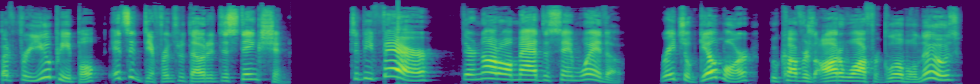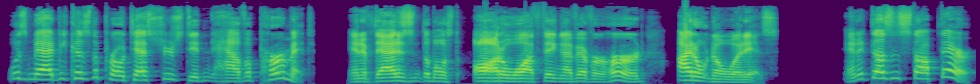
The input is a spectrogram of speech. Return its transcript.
But for you people, it's a difference without a distinction. To be fair, they're not all mad the same way, though. Rachel Gilmore, who covers Ottawa for Global News, was mad because the protesters didn't have a permit. And if that isn't the most Ottawa thing I've ever heard, I don't know what is. And it doesn't stop there.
